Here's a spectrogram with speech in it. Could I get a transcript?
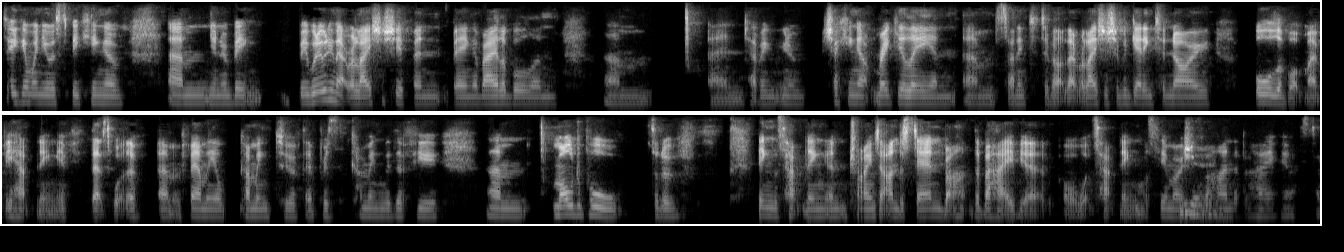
Tegan when you were speaking of, um, you know, being building that relationship and being available and um, and having you know checking up regularly and um, starting to develop that relationship and getting to know all of what might be happening if that's what a, um, family are coming to if they're pres- coming with a few um, multiple sort of things happening and trying to understand the behavior or what's happening what's the emotion Yeah. behind the behavior so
